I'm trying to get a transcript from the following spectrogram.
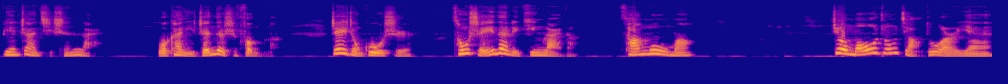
边站起身来。我看你真的是疯了。这种故事从谁那里听来的？仓木吗？就某种角度而言，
